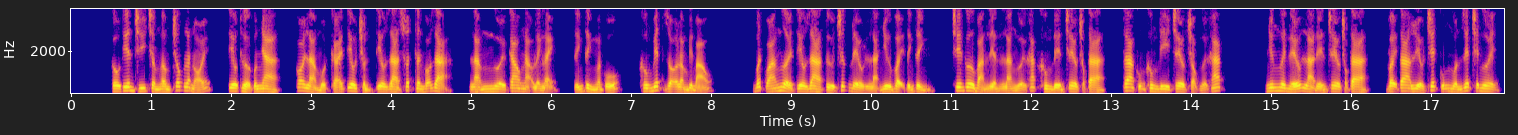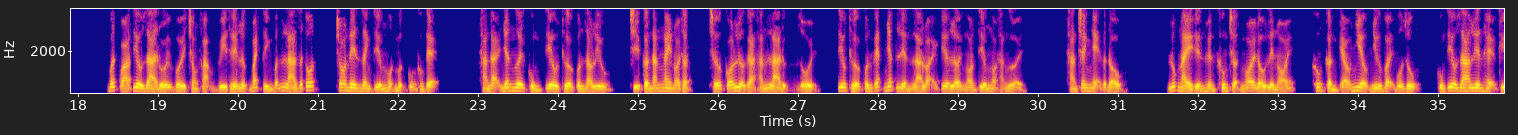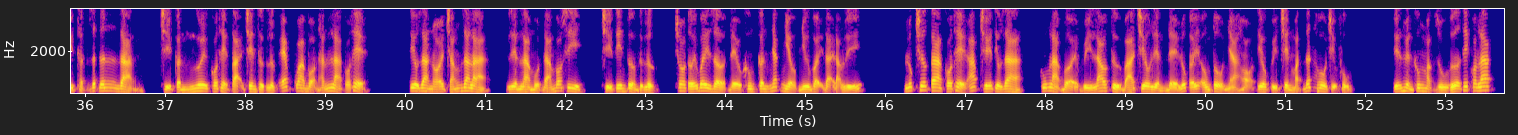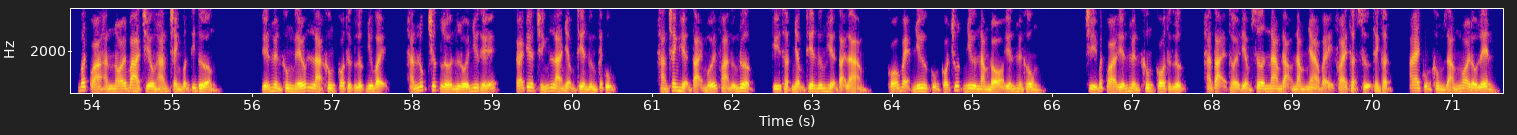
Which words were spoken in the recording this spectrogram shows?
Cầu thiên trí trầm ngâm chốc lát nói, tiêu thừa quân nhà coi là một cái tiêu chuẩn tiêu ra xuất thân võ giả, làm người cao ngạo lành lạnh, tính tình ngoan cố, không biết rõ làm biến báo. Bất quá người tiêu ra từ trước đều là như vậy tính tình, trên cơ bản liền là người khác không đến t r e o chọc ta ta cũng không đi t r e o chọc người khác. Nhưng ngươi nếu là đến t r e o chọc ta, vậy ta liều chết cũng muốn giết chết ngươi. Bất quá tiêu ra đối với trong phạm vi thế lực bách tính vẫn là rất tốt, cho nên danh tiếng một mực cũng không tệ. Hàn đại nhân ngươi cùng tiêu thừa quân giao lưu, chỉ cần ăn ngay nói thật, chớ có lựa gạt hắn là được rồi, tiêu thừa quân ghét nhất liền là loại kia lời ngon tiếng ngọt hàng người. Hàn tranh nhẹ gật đầu lúc này đến huyền không chợt ngoi đầu lên nói, không cần kéo nhiều như vậy vô dụng, cùng tiêu ra liên hệ kỳ thật rất đơn giản, chỉ cần ngươi có thể tại trên thực lực ép qua bọn hắn là có thể. Tiêu ra nói trắng ra là, liền là một đám võ si chỉ tin tưởng thực lực, cho tới bây giờ đều không cân nhắc nhiều như vậy đại đạo lý. Lúc trước ta có thể áp chế tiêu ra cũng là bởi vì lao tử bà chiêu liền để lúc ấy ống tổ nhà họ tiêu quỳ trên mặt đất hô chịu phục. Tiến huyền không mặc dù ưa thích khoác lác, bất quá hắn nói ba chiêu hàn tranh vẫn tin tưởng. Tiến huyền không nếu là không có thực lực như vậy, hắn lúc trước lớn lối như thế, cái kia chính là nhậm thiên ứng kết cục hàn tranh hiện tại mới phản ứng được, kỳ thật nhậm thiên ứng hiện tại làm, có vẻ như cũng có chút như năm đó yến huyền không. Chỉ bất quá yến huyền không có thực lực, hắn tại thời điểm sơn nam đạo năm nhà bảy phái thật sự thành thật, ai cũng không dám ngoi đầu lên.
